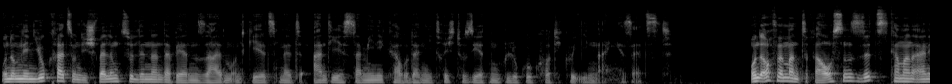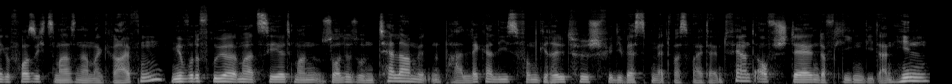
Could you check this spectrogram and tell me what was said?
Und um den Juckreiz und die Schwellung zu lindern, da werden Salben und Gels mit Antihistaminika oder niedrig dosierten Glukokortikoiden eingesetzt. Und auch wenn man draußen sitzt, kann man einige Vorsichtsmaßnahmen ergreifen. Mir wurde früher immer erzählt, man solle so einen Teller mit ein paar Leckerlis vom Grilltisch für die Wespen etwas weiter entfernt aufstellen. Da fliegen die dann hin.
